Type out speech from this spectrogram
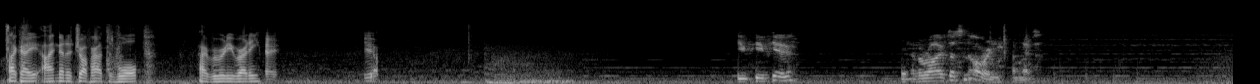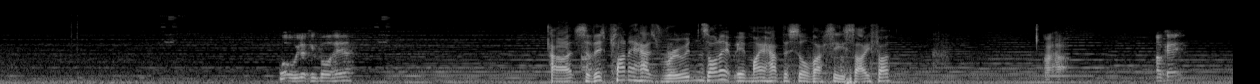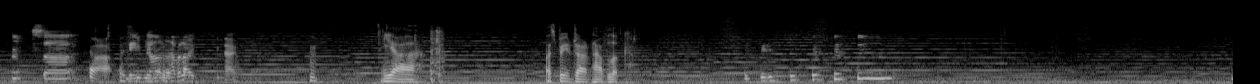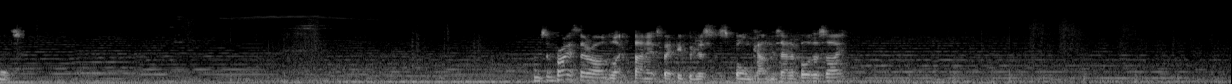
Okay, I'm going to drop out of warp. Everybody ready? okay. Yep. Pew pew pew. We have arrived at an orange planet. What are we looking for here? Uh, so this planet has ruins on it. It might have the Silvassi cipher. Uh-huh. Okay. Let's uh, Ah, I see Beam down, have a have a look. flag now. Yeah. Let's beam down and have a look. Yes. I'm surprised there aren't like planets where people just spawn camp the teleporter site.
